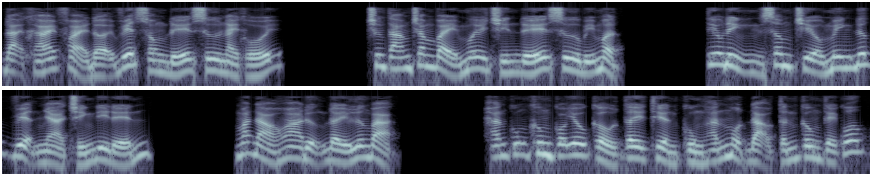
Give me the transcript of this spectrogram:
đại khái phải đợi viết xong đế sư này khối. chương 879 đế sư bí mật. Tiêu định xâm triều Minh Đức viện nhà chính đi đến. Mắt đào hoa đựng đầy lương bạc. Hắn cũng không có yêu cầu Tây Thiền cùng hắn một đạo tấn công Tề quốc,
